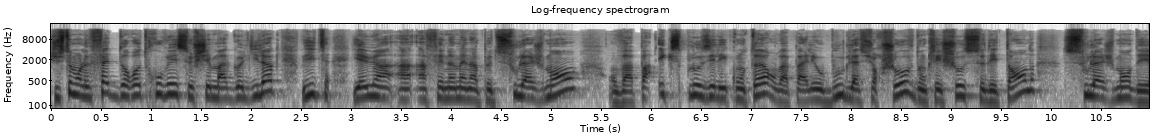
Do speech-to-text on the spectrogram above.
Justement, le fait de retrouver ce schéma Goldilocks, vous dites il y a eu un, un, phénomène un peu de soulagement. On va pas exploser les compteurs, on va pas aller au bout de la surchauffe, donc les choses se détendent. Soulagement des,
